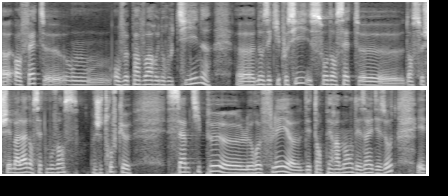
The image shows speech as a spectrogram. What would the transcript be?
euh, en fait, euh, on, on veut pas voir une routine. Euh, nos équipes aussi sont dans cette, dans ce schéma-là, dans cette mouvance. Je trouve que c'est un petit peu le reflet des tempéraments des uns et des autres, et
